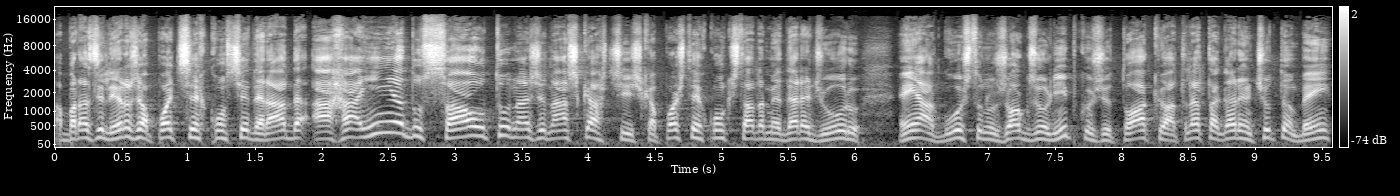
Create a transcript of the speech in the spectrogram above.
A brasileira já pode ser considerada a rainha do salto na ginástica artística. Após ter conquistado a medalha de ouro em agosto nos Jogos Olímpicos de Tóquio, o atleta garantiu também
